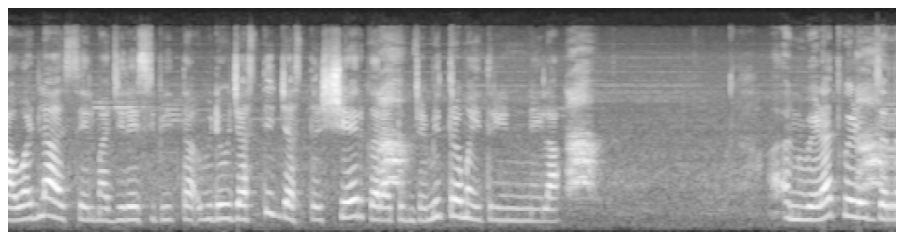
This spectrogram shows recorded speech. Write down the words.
आवडला असेल माझी रेसिपी तर व्हिडिओ जास्तीत जास्त शेअर करा तुमच्या मित्रमैत्रिणीला. आणि वेळात वेळेत जर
